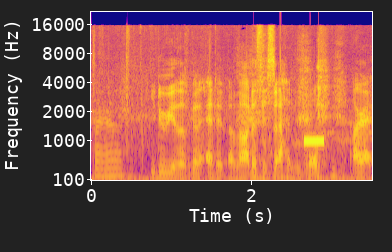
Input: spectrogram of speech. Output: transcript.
fade away. You do realize I'm gonna edit a lot of this out. Alright.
